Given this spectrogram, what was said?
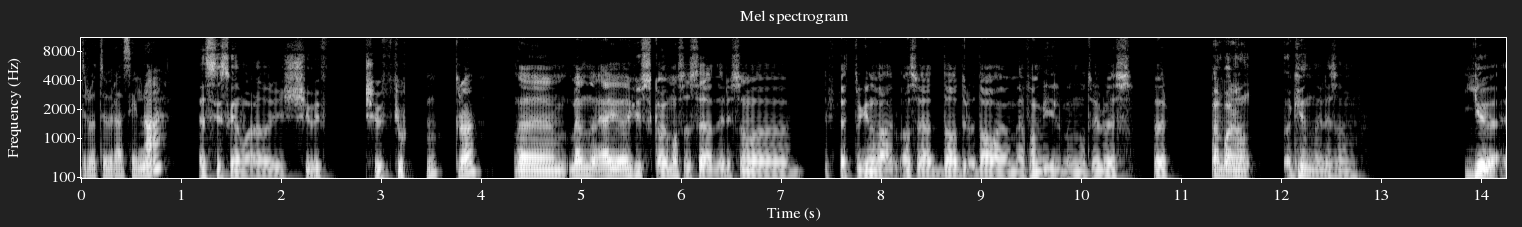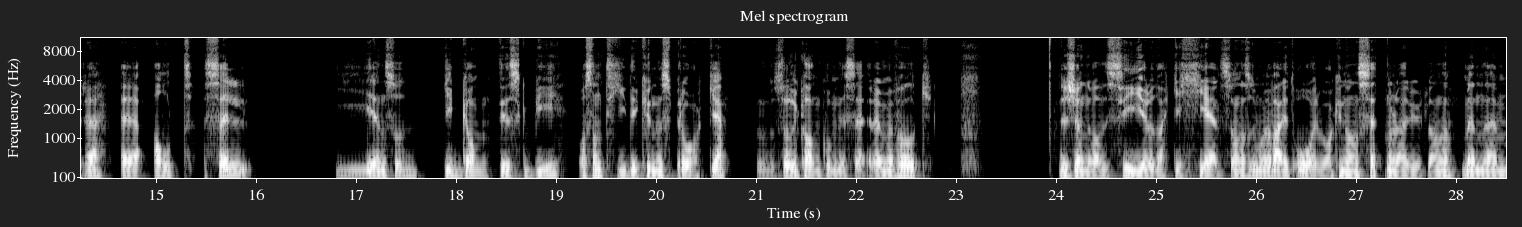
dro til Brasil nå? Sist gang var det var i 20, 2014, tror jeg. Eh, men jeg huska jo masse steder som var fett å kunne være Altså, jeg, da, da var jeg jo med familien min, naturligvis, før. Men bare sånn å kunne liksom gjøre eh, alt selv i en så gigantisk by, og samtidig kunne språket, så du kan kommunisere med folk. Du skjønner hva de sier, og du er ikke helt sånn altså Du må jo være litt årvåken uansett når du er i utlandet, men um,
